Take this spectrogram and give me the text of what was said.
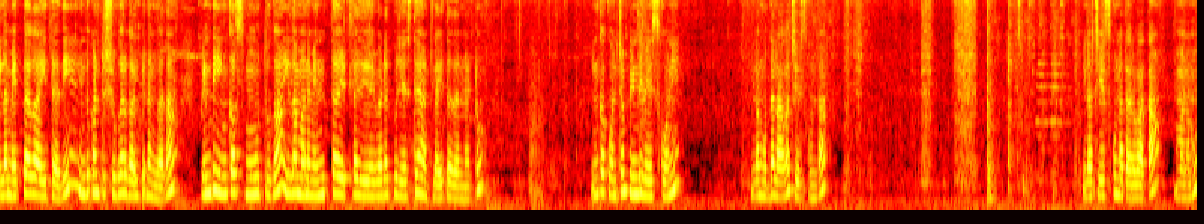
ఇలా మెత్తగా అవుతుంది ఎందుకంటే షుగర్ కలిపినాం కదా పిండి ఇంకా స్మూత్గా ఇలా మనం ఎంత ఎట్లా వెడల్పు చేస్తే అట్లా అవుతుంది అన్నట్టు. ఇంకా కొంచెం పిండి వేసుకొని ఇలా ముద్దలాగా చేసుకుందాం ఇలా చేసుకున్న తర్వాత మనము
